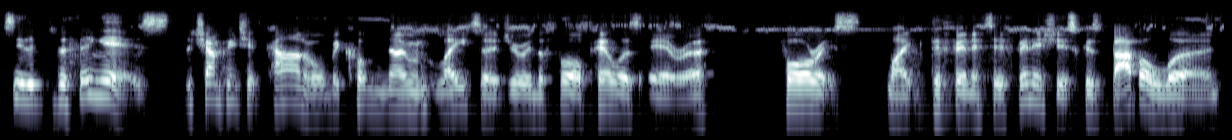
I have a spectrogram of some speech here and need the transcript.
See, the, the thing is, the Championship Carnival become known later during the Four Pillars era for its like definitive finishes because Baba learnt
